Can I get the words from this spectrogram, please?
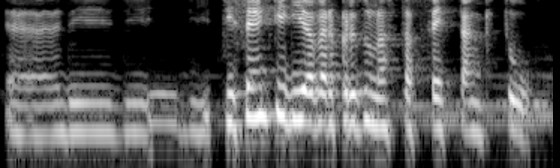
eh, di, di, di, ti senti di aver preso una staffetta anche tu.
